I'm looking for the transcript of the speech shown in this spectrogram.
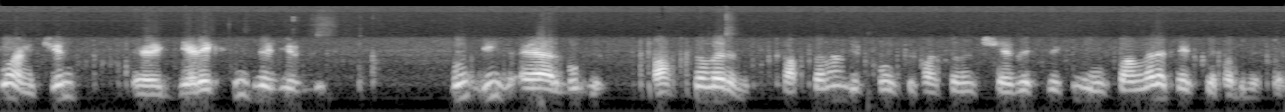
şu an için e, gereksiz ve bir bu, biz eğer bugün hastaların kapsanan bir pozitif hastanın çevresindeki insanlara test yapabilirsek,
